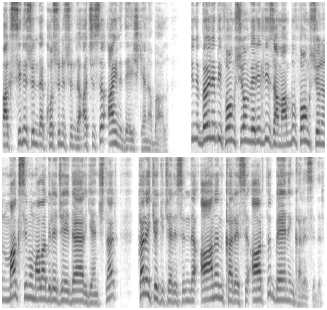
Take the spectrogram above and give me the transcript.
Bak sinüsünde kosinüsünde açısı aynı değişkene bağlı. Şimdi böyle bir fonksiyon verildiği zaman bu fonksiyonun maksimum alabileceği değer gençler karekök içerisinde a'nın karesi artı b'nin karesidir.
